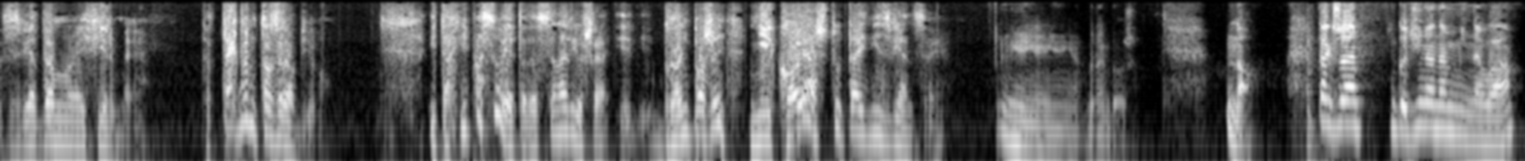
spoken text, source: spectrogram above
z wiadomej firmy. To tak bym to zrobił. I tak mi pasuje to do scenariusza. Broń Boże, nie kojarz tutaj nic więcej. Nie, nie, nie, nie, broń Boże. No. Także godzina nam minęła.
